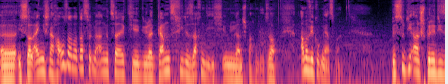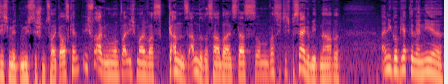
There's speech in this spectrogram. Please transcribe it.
Äh, ich soll eigentlich nach Hause, aber das wird mir angezeigt. Hier wieder ganz viele Sachen, die ich irgendwie gar nicht machen will. So, aber wir gucken erstmal. Bist du die Art Spinne, die sich mit mystischem Zeug auskennt? Ich frage nur, weil ich mal was ganz anderes habe als das, um was ich dich bisher gebeten habe. Einige Objekte in der Nähe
